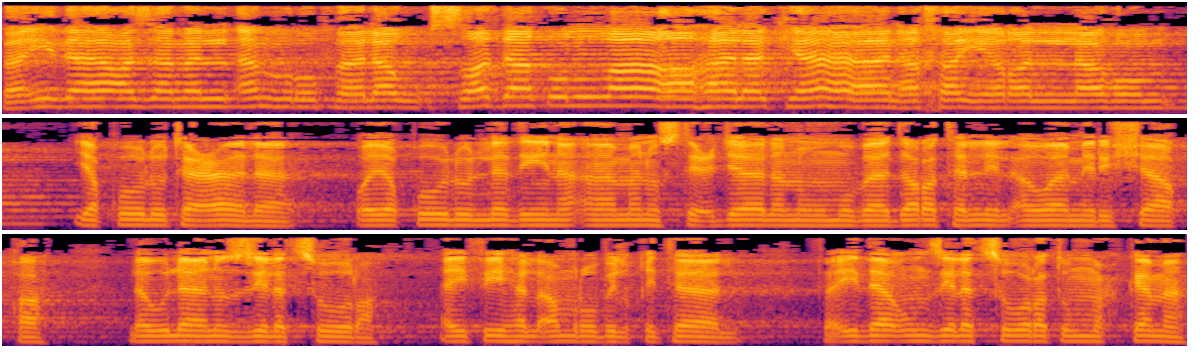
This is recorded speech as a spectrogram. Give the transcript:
فإذا عزم الأمر فلو صدقوا الله لكان خيرا لهم. يقول تعالى ويقول الذين آمنوا استعجالا ومبادرة للأوامر الشاقة لولا نزلت سورة أي فيها الأمر بالقتال فإذا أنزلت سورة محكمة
